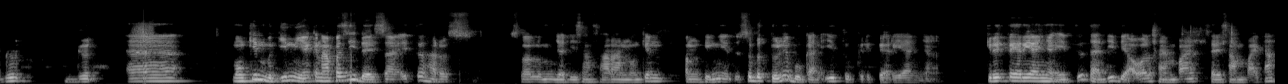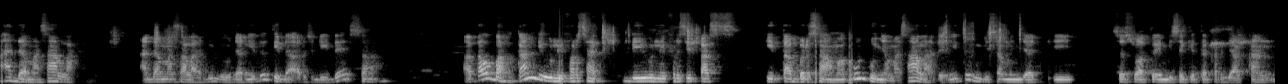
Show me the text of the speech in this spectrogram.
good, good. Uh, mungkin begini ya, kenapa sih desa itu harus selalu menjadi sasaran? Mungkin pentingnya itu sebetulnya bukan itu kriterianya kriterianya itu tadi di awal saya sampaikan ada masalah. Ada masalah dulu dan itu tidak harus di desa. Atau bahkan di universitas di universitas kita bersama pun punya masalah dan itu bisa menjadi sesuatu yang bisa kita kerjakan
